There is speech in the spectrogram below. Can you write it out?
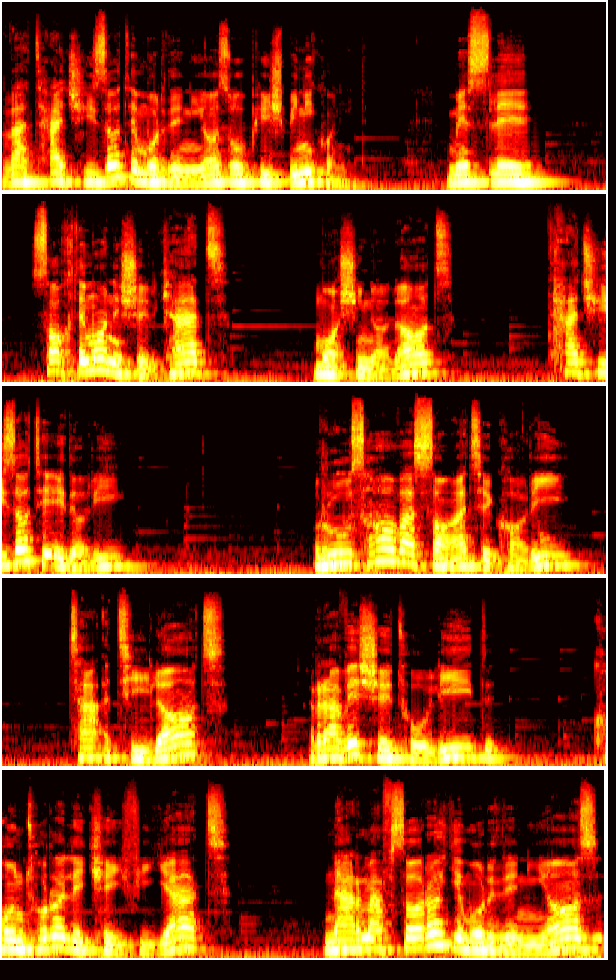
و تجهیزات مورد نیاز رو پیش بینی کنید. مثل ساختمان شرکت، ماشینالات، تجهیزات اداری، روزها و ساعت کاری، تعطیلات، روش تولید، کنترل کیفیت، نرم افزارهای مورد نیاز،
